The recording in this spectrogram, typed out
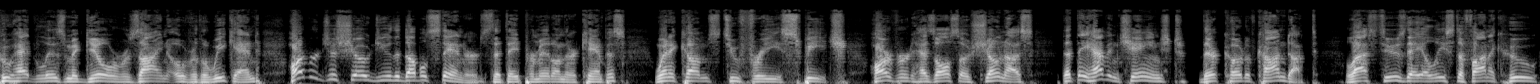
who had Liz Magill resign over the weekend. Harvard just showed you the double standards that they permit on their campus when it comes to free speech. Harvard has also shown us that they haven't changed their code of conduct. Last Tuesday, Elise Stefanik, who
